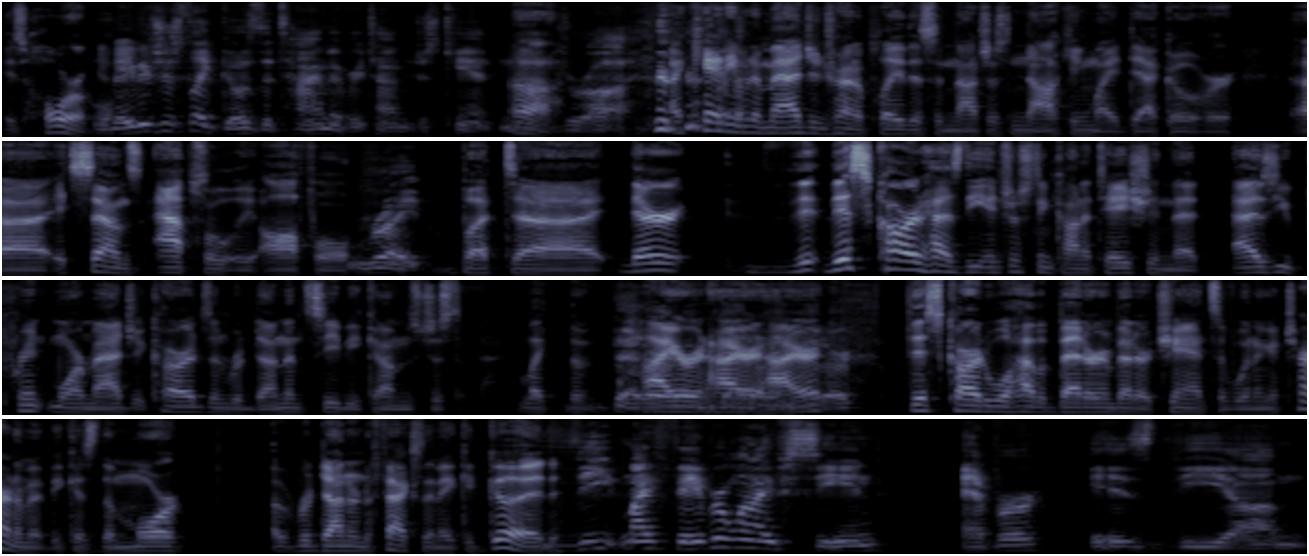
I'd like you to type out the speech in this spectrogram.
is horrible. Maybe it just like goes the time every time, just can't Ah. draw. I can't even imagine trying to play this and not just knocking my deck over. Uh, it sounds absolutely awful. Right. But uh, there, th- this card has the interesting connotation that as you print more Magic cards and redundancy becomes just like the Better higher and higher and better and higher, this card will have a better and better chance of winning a tournament because the more uh, redundant effects that make it good. the my favorite one I've seen ever is the um.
